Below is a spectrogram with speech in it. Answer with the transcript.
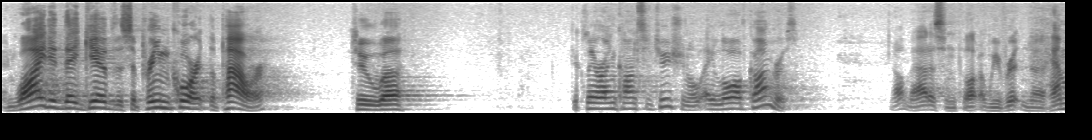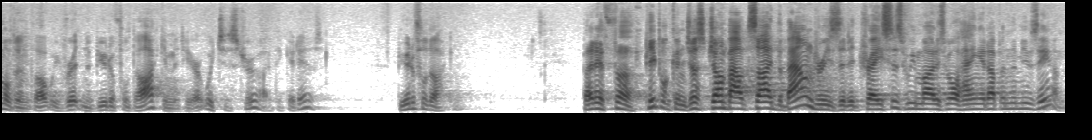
and why did they give the Supreme Court the power to uh, declare unconstitutional a law of Congress. Well, Madison thought we've written, uh, Hamilton thought we've written a beautiful document here, which is true, I think it is. Beautiful document. But if uh, people can just jump outside the boundaries that it traces, we might as well hang it up in the museum.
